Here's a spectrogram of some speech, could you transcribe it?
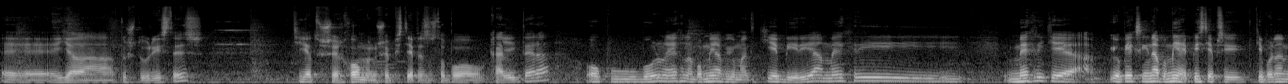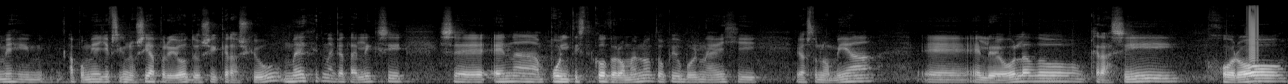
ε, για τους τουρίστες και για τους ερχόμενους επισκέπτες, να το πω καλύτερα, όπου μπορούν να έχουν από μια βιωματική εμπειρία μέχρι μέχρι και η οποία ξεκινά από μια επίσκεψη και μπορεί να είναι από μια γευσηγνωσία προϊόντος ή κρασιού, μέχρι να καταλήξει σε ένα πολιτιστικό δρόμενο, το οποίο μπορεί να έχει γαστρονομία, ε, ελαιόλαδο, κρασί, χορό.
